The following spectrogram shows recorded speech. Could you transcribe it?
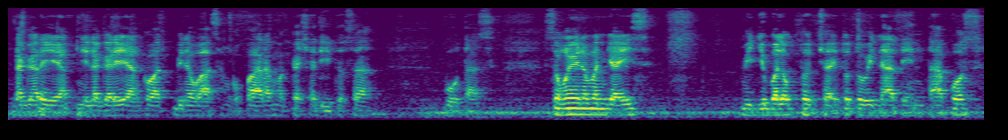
dagarian, nilagarian ko at binawasan ko para magkasya dito sa butas. So ngayon naman guys, medyo baluktot siya, itutuwid natin tapos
